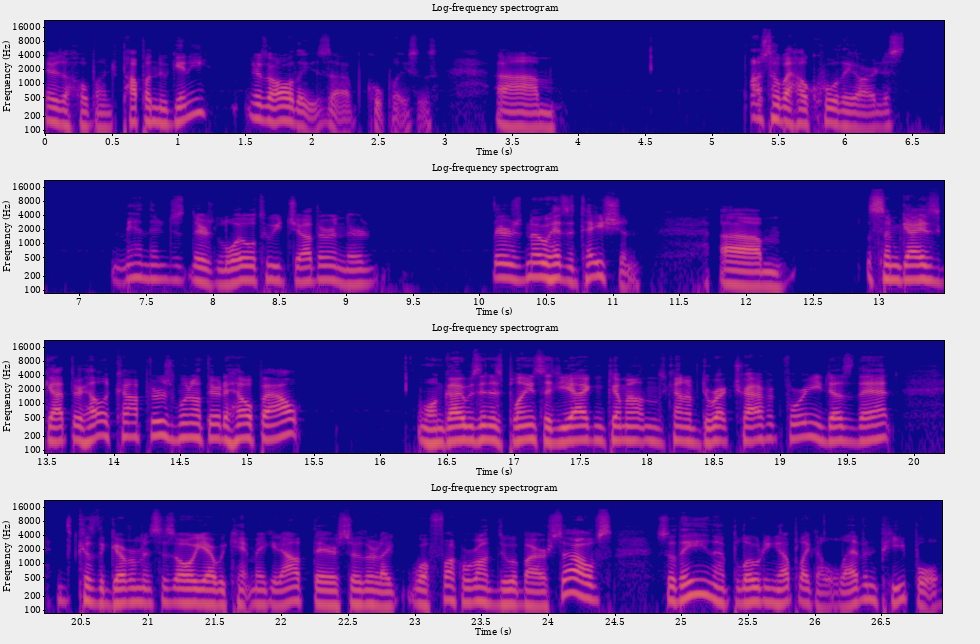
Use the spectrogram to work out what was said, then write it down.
There's a whole bunch. Papua New Guinea. There's all these uh, cool places. Um, I was talking about how cool they are. Just man, they're just they're loyal to each other and they're there's no hesitation um, some guys got their helicopters, went out there to help out. One guy was in his plane, said, "Yeah, I can come out and kind of direct traffic for you." And He does that because the government says, "Oh yeah, we can't make it out there." So they're like, "Well, fuck, we're going to do it by ourselves." So they end up loading up like eleven people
